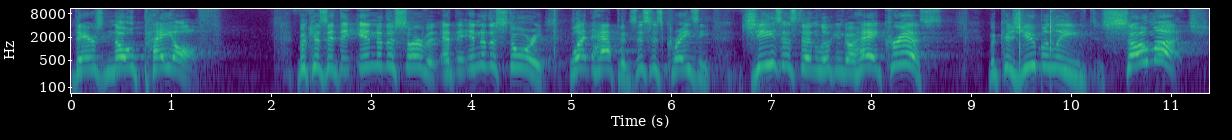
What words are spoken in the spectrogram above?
there's no payoff. Because at the end of the service, at the end of the story, what happens? This is crazy. Jesus doesn't look and go, hey, Chris, because you believed so much,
